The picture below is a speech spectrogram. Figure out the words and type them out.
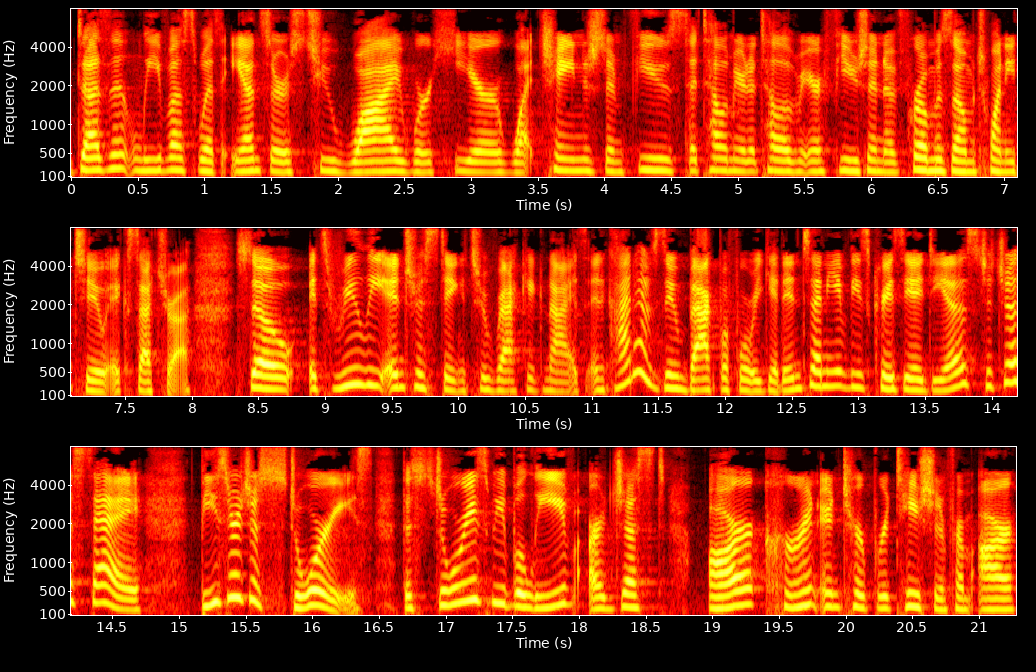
doesn't leave us with answers to why we're here, what changed and fused the telomere to telomere fusion of chromosome 22, etc. So it's really interesting to recognize and kind of zoom back before we get into any of these crazy ideas to just say these are just stories. The stories we believe are just our current interpretation from our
